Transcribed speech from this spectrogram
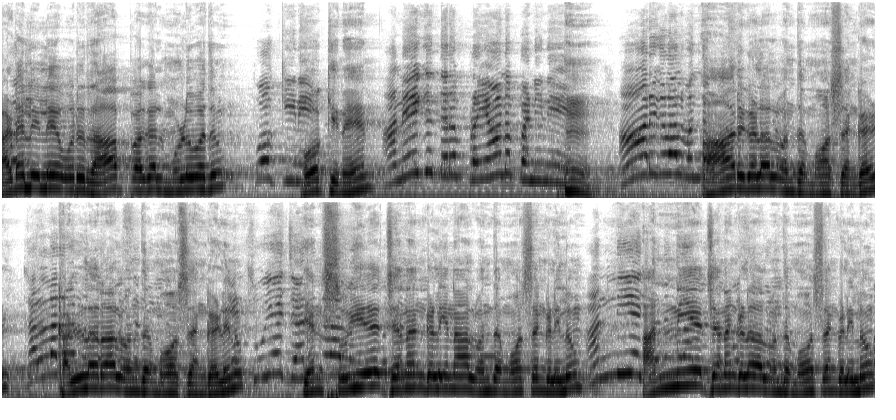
கடலிலே ஒரு ராப்பகல் முழுவதும் போக்கினேன். அநேக தரம் பிரயாணம் பண்ணினேன். ஆறுகளால் வந்த ஆறுகளால் வந்த மோசங்கள் கள்ளரால் வந்த மோசங்களிலும் என் சுய ஜனங்களினால் வந்த மோசங்களிலும் அந்நிய ஜனங்களால் வந்த மோசங்களிலும்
